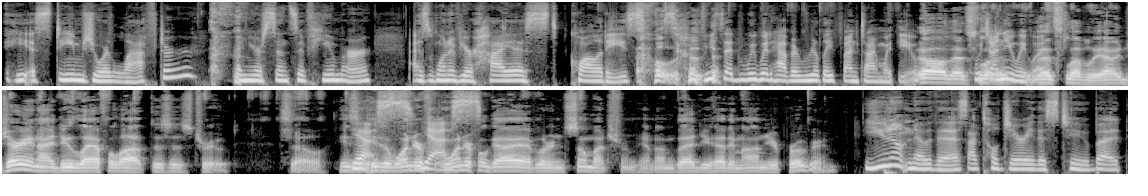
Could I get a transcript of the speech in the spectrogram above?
he esteems your laughter and your sense of humor as one of your highest qualities. Oh, so he said we would have a really fun time with you. Oh, that's which lo- I knew we would. That's lovely. Uh, Jerry and I do laugh a lot. This is true. So he's yes, a, he's a wonderful yes. wonderful guy. I've learned so much from him. I'm glad you had him on your program. You don't know this. I've told Jerry this too, but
